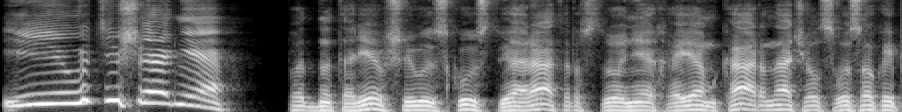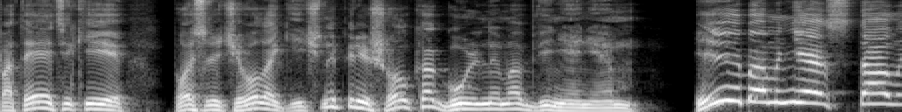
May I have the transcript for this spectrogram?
и утешения». Поднаторевший в искусстве ораторствования Хаямкар начал с высокой патетики, после чего логично перешел к огульным обвинениям. «Ибо мне стало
